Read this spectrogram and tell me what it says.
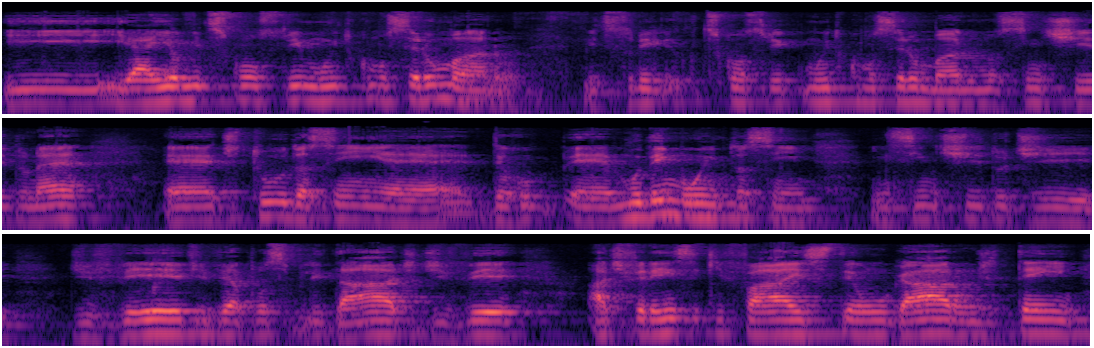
e, e aí eu me desconstruí muito como ser humano, me desconstruí, desconstruí muito como ser humano no sentido, né, é, de tudo, assim, é, é, mudei muito, assim, em sentido de, de ver, de ver a possibilidade, de ver a diferença que faz ter um lugar onde tem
